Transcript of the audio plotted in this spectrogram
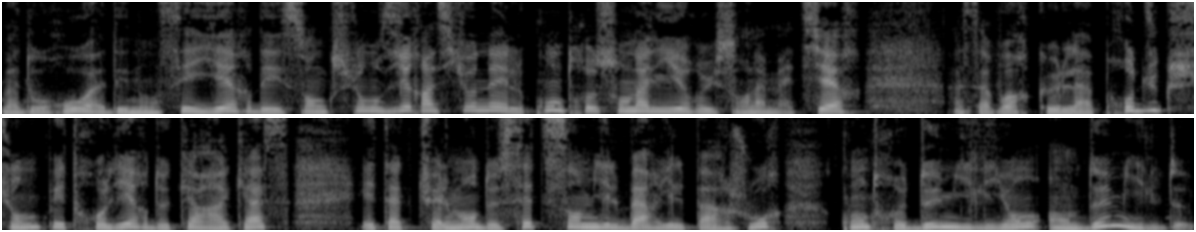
Maduro a dénoncé hier des sanctions irrationnelles contre son allié russe en la matière, à savoir que la production pétrolière de Caracas est actuellement de 700 000 barils par jour contre 2 millions en 2002.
